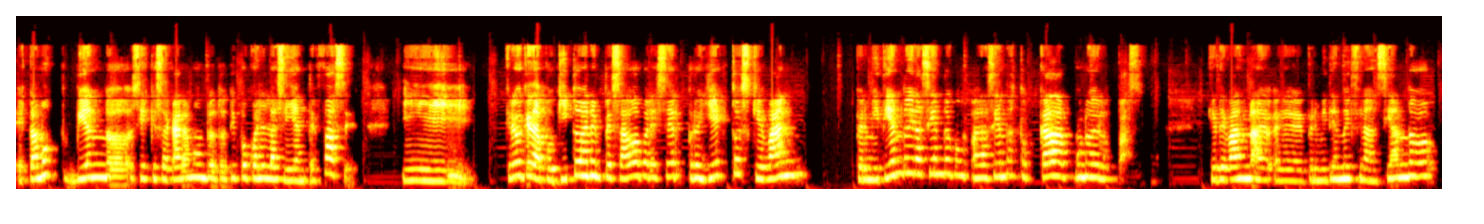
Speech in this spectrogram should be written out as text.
estamos viendo si es que sacáramos un prototipo, cuál es la siguiente fase. Y creo que de a poquito han empezado a aparecer proyectos que van permitiendo ir haciendo, haciendo esto cada uno de los pasos, que te van eh, permitiendo ir financiando.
